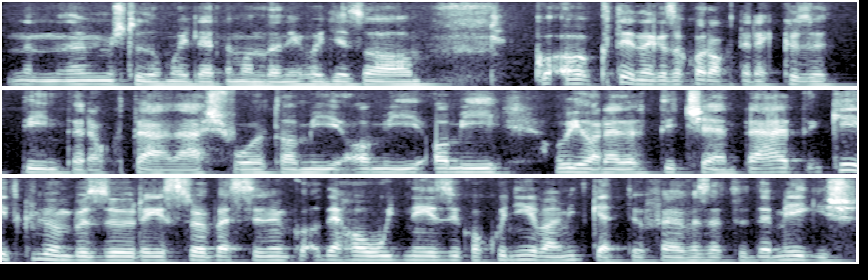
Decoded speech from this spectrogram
nem, nem is tudom, hogy lehetne mondani, hogy ez a, a tényleg ez a karakterek közötti interaktálás volt, ami, ami, ami a vihar előtti csend. Tehát két különböző részről beszélünk, de ha úgy nézzük, akkor nyilván mindkettő felvezető, de mégis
